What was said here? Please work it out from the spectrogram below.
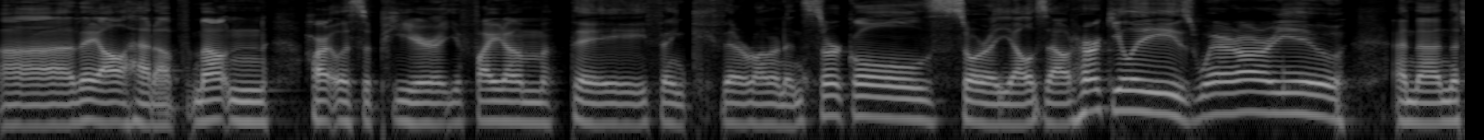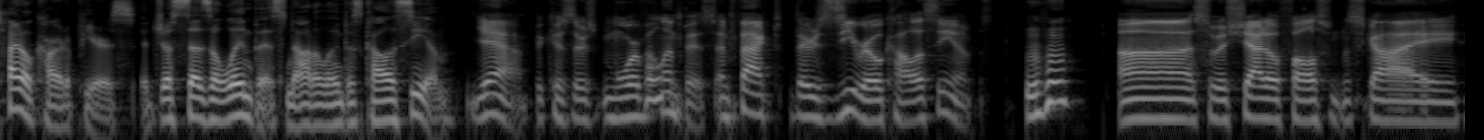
Uh, they all head up mountain. Heartless appear. You fight them. They think they're running in circles. Sora yells out, "Hercules, where are you?" And then the title card appears. It just says Olympus, not Olympus Coliseum. yeah, because there's more of Olympus. In fact, there's zero Colosseums. Mm-hmm. Uh, so a shadow falls from the sky,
